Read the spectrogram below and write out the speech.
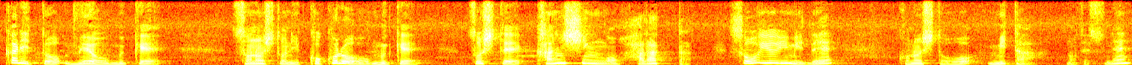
っかりと目を向けその人に心を向けそして関心を払った。そういう意味でこの人を見たのですね。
